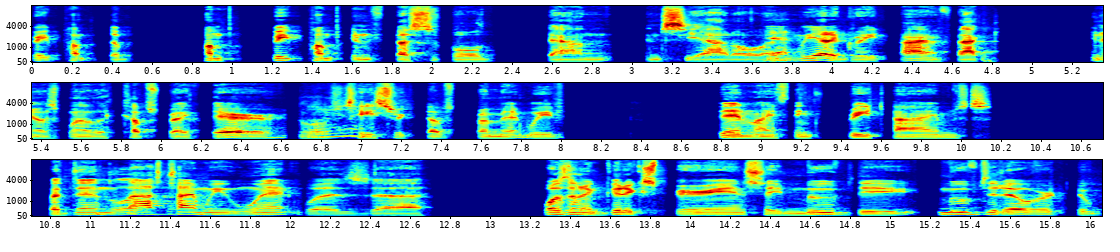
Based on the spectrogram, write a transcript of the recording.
Great Pump, the Pump, Great Pumpkin Festival down in Seattle, and Yeah. we had a great time. In fact, you know, it's one of the cups right there, the Oh, little yeah. taster cups from it. We've been, I think, three times But then the last time we went was uh, wasn't a good experience. They moved the moved it over to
